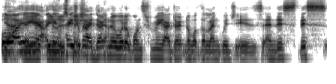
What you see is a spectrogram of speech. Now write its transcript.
Well, yeah, I, yeah, I get impatient. I don't yeah. know what it wants from me. I don't know what the language is, and this this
